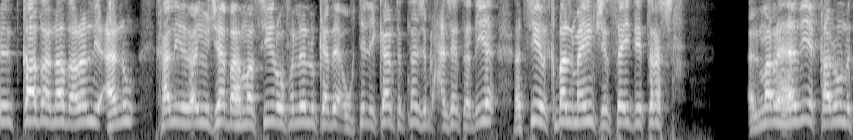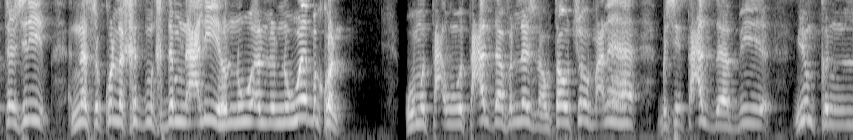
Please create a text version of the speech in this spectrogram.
يتقاضى نظرا لأنه خليه يجابه مصيره في الليل وكذا. وقت اللي كانت تنجم الحاجات هذه تصير قبل ما يمشي السيد يترشح. المرة هذه قانون التجريم الناس كلها خدم خدمنا عليه النو- النواب الكل. ومتع- وتعدى في اللجنة. وتو تشوف معناها باش يتعدى يمكن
